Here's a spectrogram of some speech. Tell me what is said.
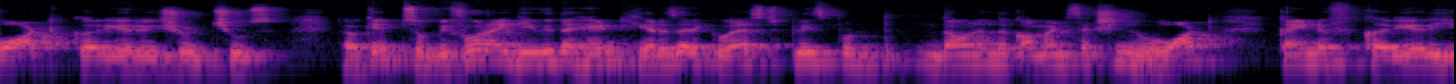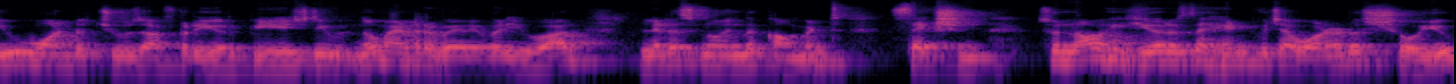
what career you should choose okay so before i give you the hint here is a request please put down in the comment section what kind of career you want to choose after your phd no matter wherever you are let us know in the comment section so now here is the hint which i wanted to show you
